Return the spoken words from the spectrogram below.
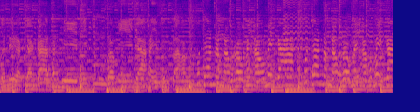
จะเลือกจะกาทั้งทีสิ เรามีอย่าให้สูญเปล่าผู้แทนนำเนาเราไม่เอาไม่กาผู้แทนนำเนาเราไม่เอาไม่กา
